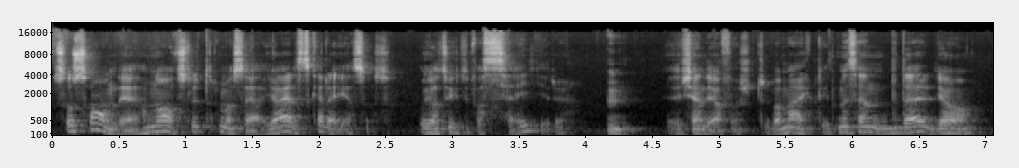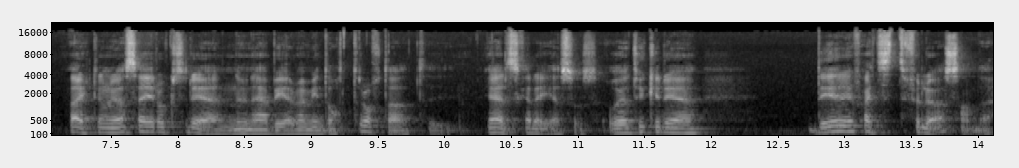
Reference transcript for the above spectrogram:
Så sa hon det. Hon avslutade med att säga, jag älskar dig Jesus. Och jag tyckte, vad säger du? Mm. Kände jag först. Det var märkligt. Men sen det där, ja. verkligen. Och jag säger också det nu när jag ber med min dotter ofta, att jag älskar dig Jesus. Och jag tycker det, det är faktiskt förlösande.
